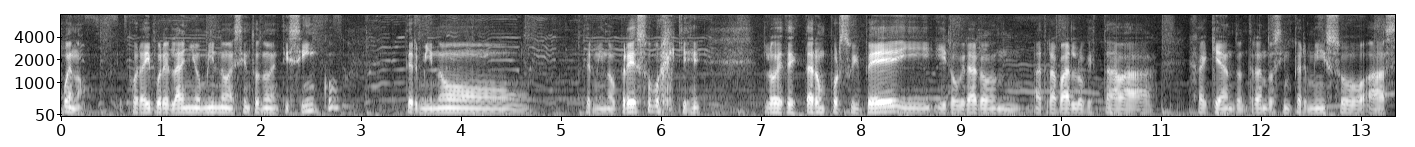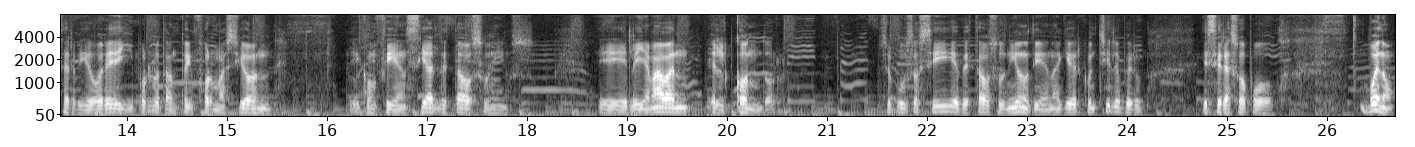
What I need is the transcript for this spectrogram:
bueno, por ahí por el año 1995 terminó, terminó preso porque lo detectaron por su IP y, lograron atrapar lo que estaba hackeando, entrando sin permiso a servidores y por lo tanto a información eh, confidencial de Estados Unidos. Eh, le llamaban el Cóndor. Se puso así, es de Estados Unidos, no tiene nada que ver con Chile, pero ese era su apodo. Bueno,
